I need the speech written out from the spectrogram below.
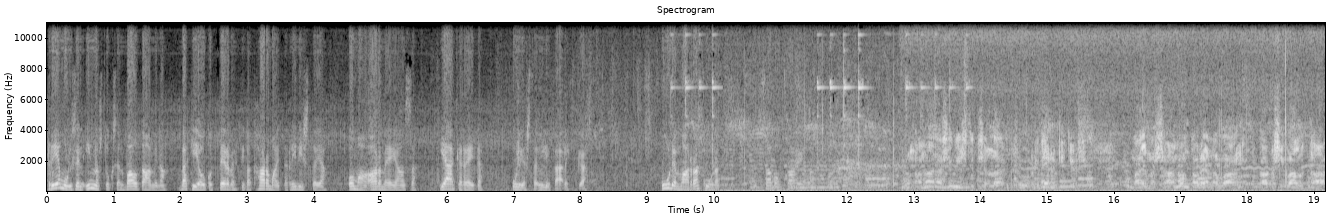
Riemullisen innostuksen valtaamina väkijoukot tervehtivät harmaita rivistöjä, omaa armeijaansa, jääkäreitä, uljasta ylipäällikköä. Uudenmaan rakuunat, Savon Karjala. Kun on aina sivistyksellä suuri merkitys. Maailmassahan on todella vain kaksi valtaa,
